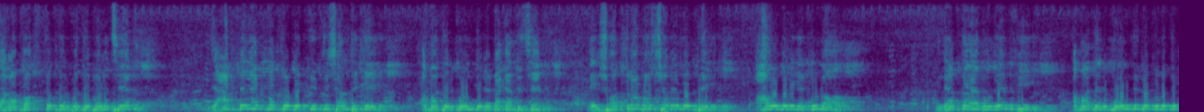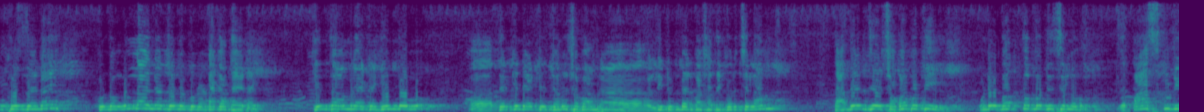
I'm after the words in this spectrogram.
তারা বক্তব্যের মধ্যে বলেছেন যে আপনি একমাত্র ব্যক্তি ত্রিশাল থেকে আমাদের মন্দিরে টাকা দিচ্ছেন। এই সতেরো বৎসরের মধ্যে আওয়ামী লীগের কোনো নেতা এবং এমপি আমাদের মন্দিরে কোনোদিন খোঁজ দেয় নাই, কোনো উন্নয়নের জন্য কোনো টাকা দেয় নাই। কিন্তু আমরা একটা হিন্দু দেরকে নিয়ে একটি জনসভা আমরা লিটন ভাইয়ের বাসাতে করেছিলাম। তাদের যে সভাপতি, উনি বক্তব্য দিছিল যে পাঁচ কোটি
